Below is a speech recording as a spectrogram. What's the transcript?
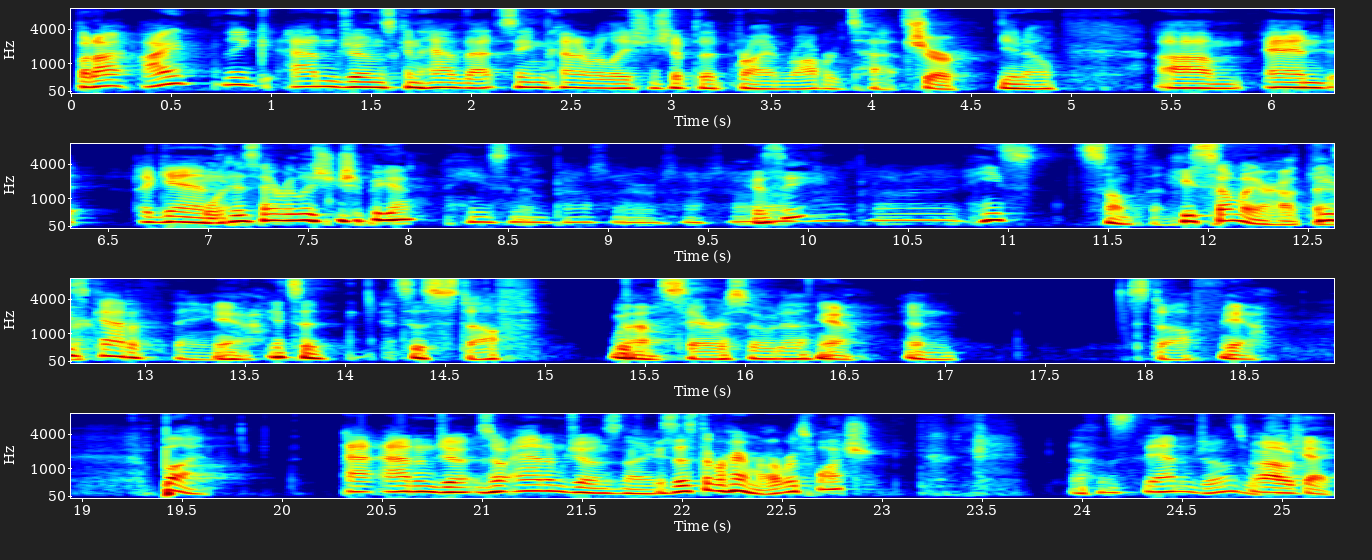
But I, I think Adam Jones can have that same kind of relationship that Brian Roberts has. Sure. You know, um, and again, What is that relationship again? he's an ambassador. Is he? He's something. He's somewhere out there. he's got a thing. Yeah. It's a it's a stuff with Oh. Sarasota yeah. and stuff. Yeah. But A- Adam Jones. So Adam Jones night. Is this the Brian Roberts watch? It's the Adam Jones one. Oh, okay.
